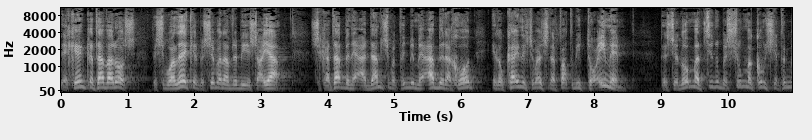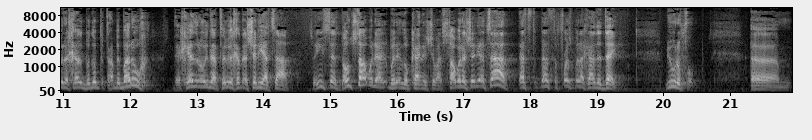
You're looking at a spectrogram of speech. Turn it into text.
וכן כתב הראש, ושמואלקל בשם הרב רבי ישעיה, שכתב בני אדם שמתחיל במאה ברכות, אלוקיי נשמה שנפחת בי טועים הם. ושלא מצינו בשום מקום שיתחיל ברכה ולא פתחה בברוך. וכן ראוי להתחיל ברכה אשר יצר. So he says, don't start with, with Elokai Neshama, start with Asher Yatzar. That's, that's the first barakah of the day. Beautiful. Um,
